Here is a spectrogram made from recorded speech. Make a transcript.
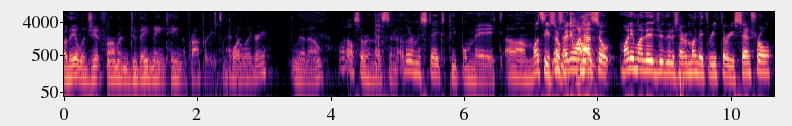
are they a legit firm and do they maintain the property? It's important. I totally agree. you know. What else are we missing? Other mistakes people make. Um, let's see. So There's if anyone ton. has so Money Monday, do this every Monday, three thirty Central.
